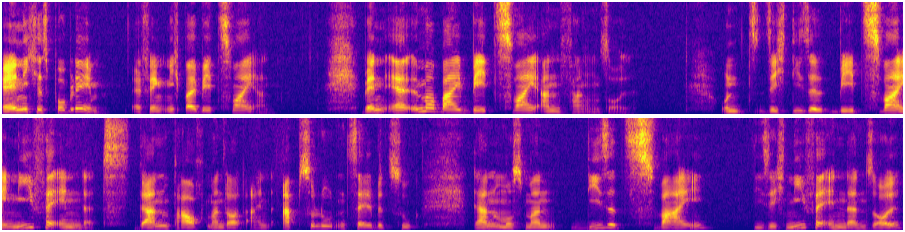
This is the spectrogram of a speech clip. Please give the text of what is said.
Ähnliches Problem. Er fängt nicht bei B2 an. Wenn er immer bei B2 anfangen soll und sich diese B2 nie verändert, dann braucht man dort einen absoluten Zellbezug. Dann muss man diese 2, die sich nie verändern soll,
